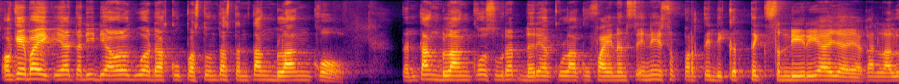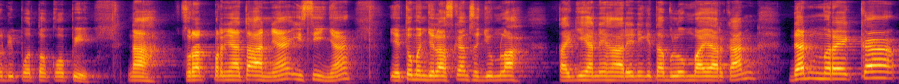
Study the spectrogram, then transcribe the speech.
Oke baik ya tadi di awal gua udah kupas tuntas tentang Blanko. Tentang Blanko surat dari aku laku finance ini seperti diketik sendiri aja ya kan lalu dipotokopi. Nah surat pernyataannya isinya yaitu menjelaskan sejumlah tagihan yang hari ini kita belum bayarkan. Dan mereka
